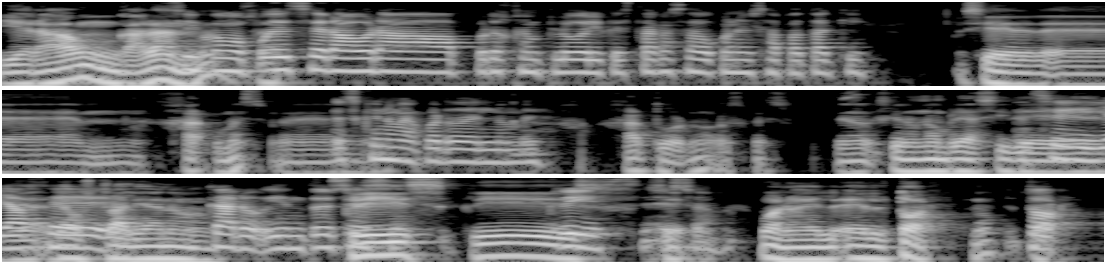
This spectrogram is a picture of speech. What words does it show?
y era un galán. Sí, ¿no? como puede ser ahora, por ejemplo, el que está casado con el Zapataki. Sí, el. Eh, ¿Cómo es? es que no me acuerdo del nombre. Hartward, ¿no? Es que, es, que un nombre así de, sí, de, hace, de, australiano. Claro, y entonces. Chris, Chris. Chris, sí. eso. Bueno, el, el Thor, ¿no? Thor. Thor.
